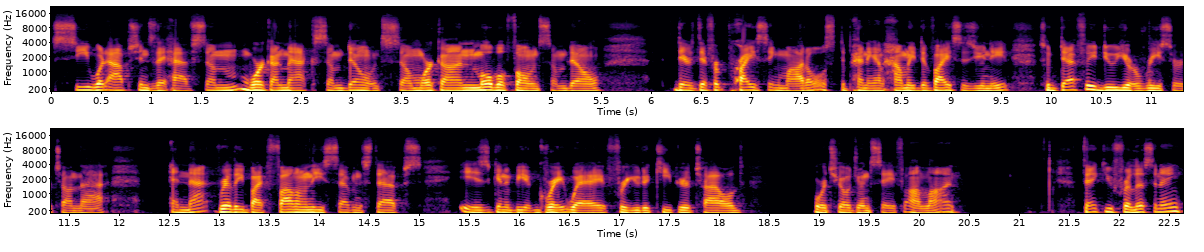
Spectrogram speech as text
See what options they have. Some work on Mac, some don't. Some work on mobile phones, some don't there's different pricing models depending on how many devices you need. So definitely do your research on that. And that really, by following these seven steps, is going to be a great way for you to keep your child or children safe online. Thank you for listening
